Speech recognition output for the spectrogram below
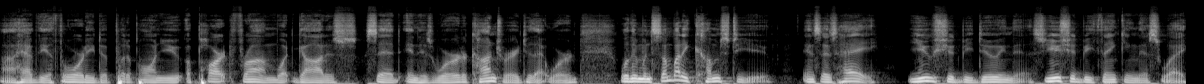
uh, have the authority to put upon you apart from what God has said in His Word or contrary to that Word. Well, then when somebody comes to you and says, Hey, you should be doing this. You should be thinking this way.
